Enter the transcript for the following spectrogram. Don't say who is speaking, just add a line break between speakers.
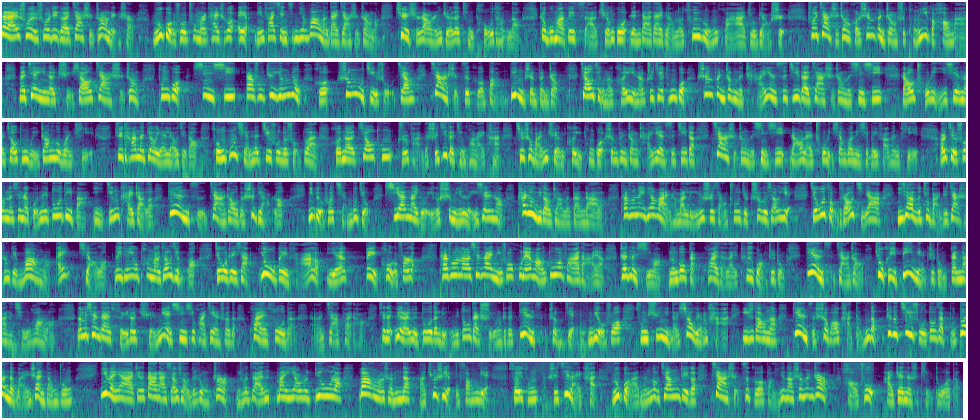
再来说一说这个驾驶证这个事儿。如果说出门开车，哎呀，您发现今天忘了带驾驶证了，确实让人觉得挺头疼的。这不嘛，对此啊，全国人大代表呢崔荣华就表示说，驾驶证和身份证是同一个号码，那建议呢取消驾驶证，通过信息大数据应用和生物技术将驾驶资格绑定身份证。交警呢可以呢直接通过身份证的查验司机的驾驶证的信息，然后处理一些呢交通违章的问问题。据他呢调研了解到，从目前的技术的手段和呢交通执法的实际的情况来看，其实完全可以通过身份证查验司机的驾驶证的信息，然后来处理相关的一些违法问题。而且说呢，现在国内多地吧已经开展了电子驾照的试点了。你比如说前不久，西安呢有一个市民雷先生，他就遇到这样的尴尬了。他说那天晚上吧，临时想出去吃个宵夜，结果走得着急啊，一下子就把这驾驶证给忘了。哎，巧了，那天天又碰到交警了，结果这下又被罚了，也。被扣了分了。他说呢，现在你说互联网多发达呀，真的希望能够赶快的来推广这种电子驾照，就可以避免这种尴尬的情况了。那么现在随着全面信息化建设的快速的呃加快哈，现在越来越多的领域都在使用这个电子证件。你比如说从虚拟的校园卡，一直到呢电子社保卡等等，这个技术都在不断的完善当中。因为啊，这个大大小小的这种证，你说咱万一要是丢了、忘了什么的啊。确实也不方便，所以从实际来看，如果啊能够将这个驾驶资格绑定到身份证，好处还真的是挺多的。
